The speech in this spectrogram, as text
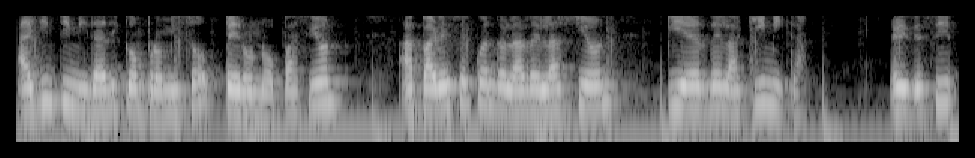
Hay intimidad y compromiso, pero no pasión. Aparece cuando la relación pierde la química. Es decir,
